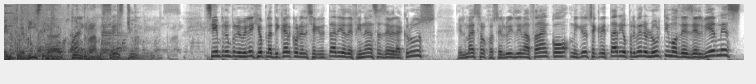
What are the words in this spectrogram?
entrevista con Ramsés Yunes. Siempre un privilegio platicar con el secretario de Finanzas de Veracruz, el maestro José Luis Lima Franco. Mi querido secretario, primero lo último, desde el viernes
